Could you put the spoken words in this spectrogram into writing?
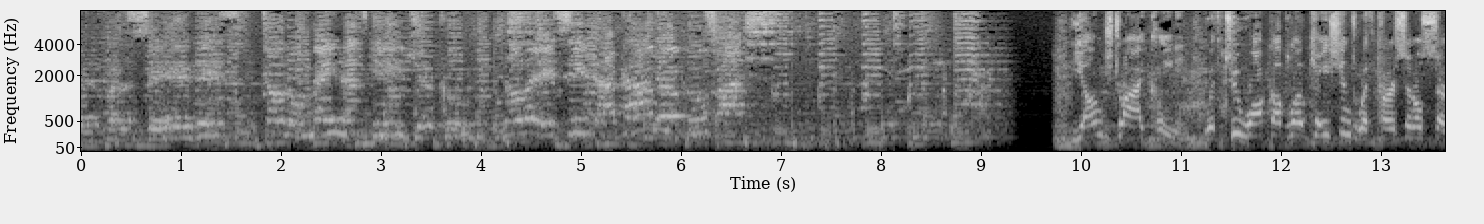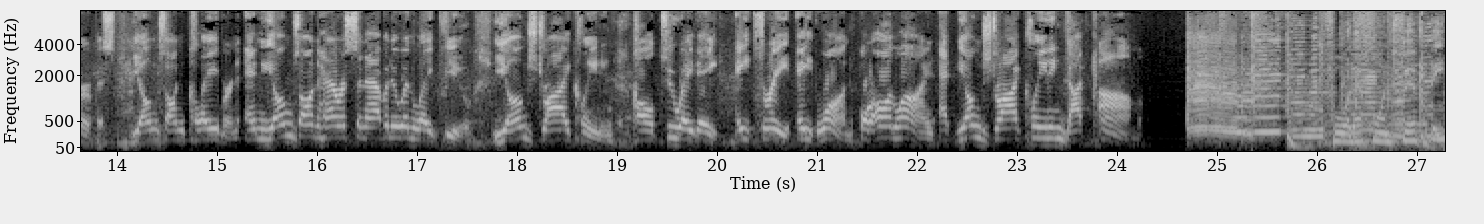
River City's total maintenance keeps you cool. NoAC.com, your cool spot. Young's Dry Cleaning with two walk up locations with personal service. Young's on Claiborne and Young's on Harrison Avenue in Lakeview. Young's Dry Cleaning. Call 288 8381 or online at youngsdrycleaning.com. Ford F 150,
